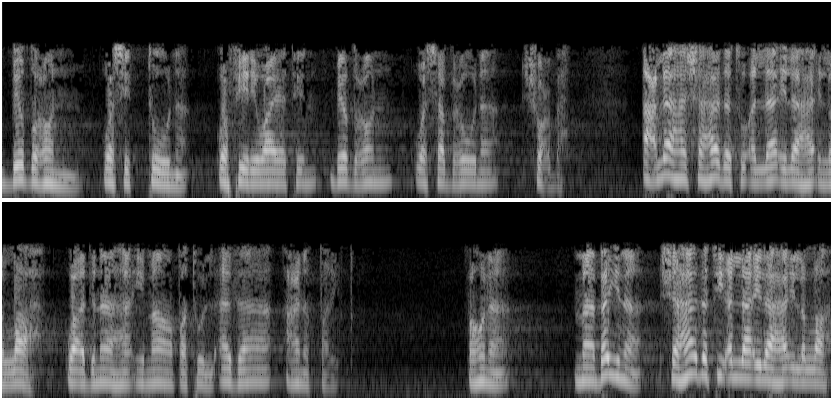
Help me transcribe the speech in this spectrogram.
بضع وستون وفي رواية بضع وسبعون شعبة. أعلاها شهادة أن لا إله إلا الله وأدناها إماطة الأذى عن الطريق. فهنا ما بين شهادة أن لا إله إلا الله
